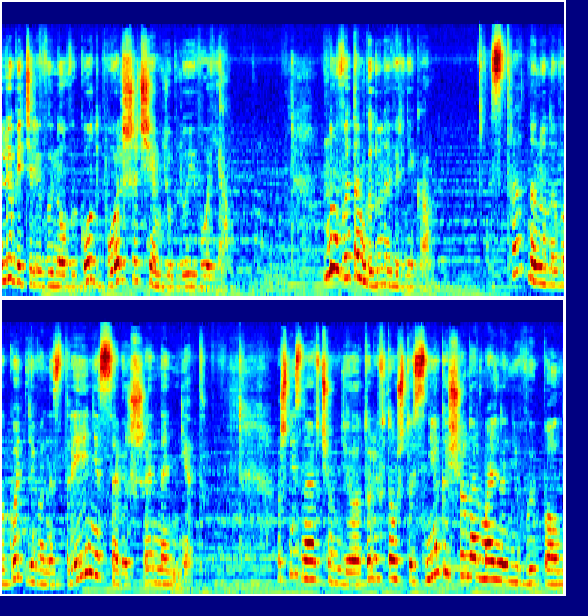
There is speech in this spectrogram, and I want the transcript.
Любите ли вы Новый год больше, чем люблю его я? Ну, в этом году наверняка. Странно, но новогоднего настроения совершенно нет. Уж не знаю, в чем дело. То ли в том, что снег еще нормально не выпал,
